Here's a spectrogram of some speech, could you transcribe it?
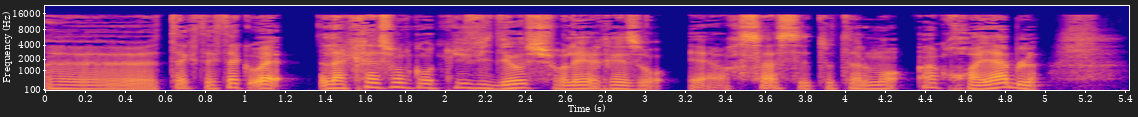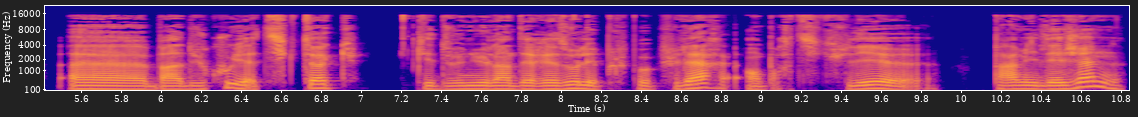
tac tac tac, ouais, la création de contenu vidéo sur les réseaux. Et alors ça, c'est totalement incroyable. bah du coup, il y a TikTok qui est devenu l'un des réseaux les plus populaires, en particulier parmi les jeunes.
